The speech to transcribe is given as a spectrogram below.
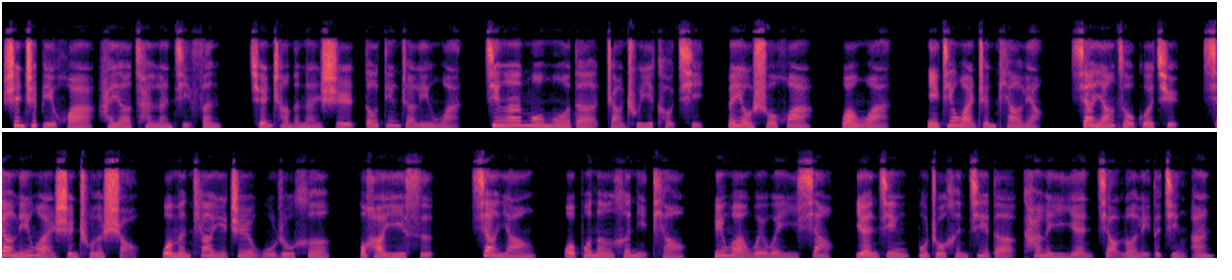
甚至比花还要灿烂几分。全场的男士都盯着林婉，静安默默的长出一口气，没有说话。婉婉，你今晚真漂亮。向阳走过去，向林婉伸出了手，我们跳一支舞如何？不好意思，向阳，我不能和你跳。林婉微微一笑，眼睛不着痕迹的看了一眼角落里的静安。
